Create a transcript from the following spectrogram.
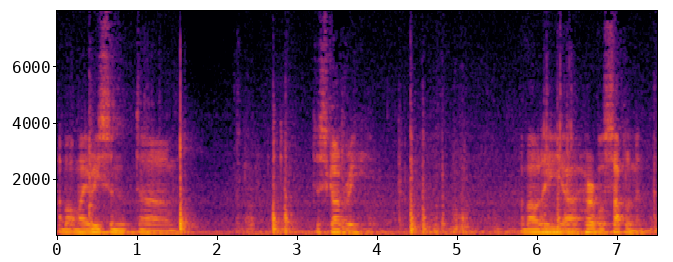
about my recent um, discovery about a uh, herbal supplement.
